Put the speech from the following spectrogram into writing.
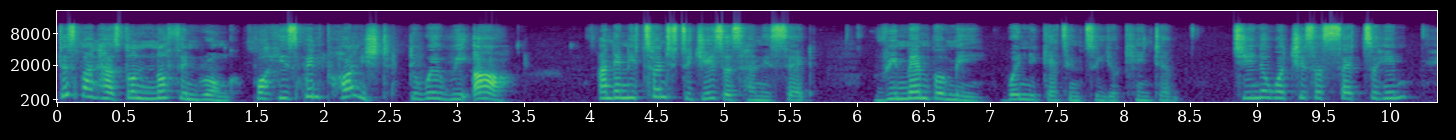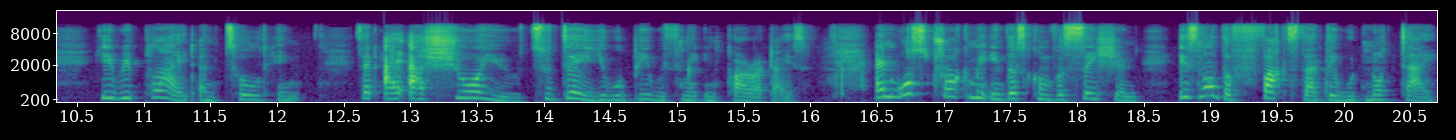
this man has done nothing wrong, but he's been punished the way we are. And then he turned to Jesus and he said, Remember me when you get into your kingdom. Do you know what Jesus said to him? He replied and told him, said, I assure you, today you will be with me in paradise. And what struck me in this conversation is not the fact that they would not die.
